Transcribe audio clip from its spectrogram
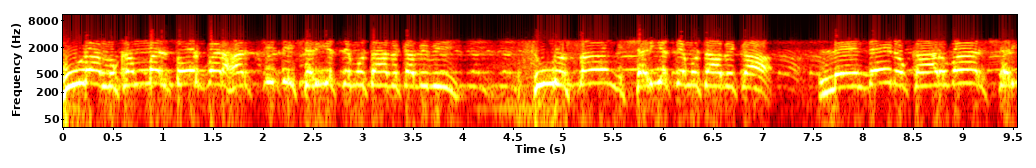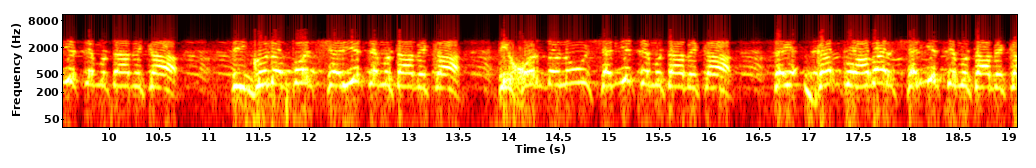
پورا مکمل طور پر ہر چیز شریعت سے مطابقہ بھی بھی سور سانگ شریعت سے مطابقہ۔ لین دین و کاروبار شریعت سے مطابقہ۔ تی و پت شریعت کے مطابق تی خرد و شریعت کے مطابق گپ و ابر شریعت کے مطابق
